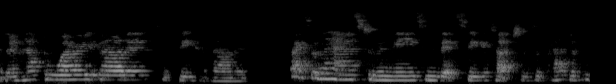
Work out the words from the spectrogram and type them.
I don't have to worry about it or think about it. Of the hands to the knees, index finger touches the pad of the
